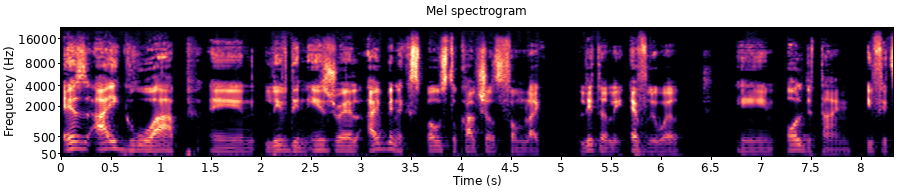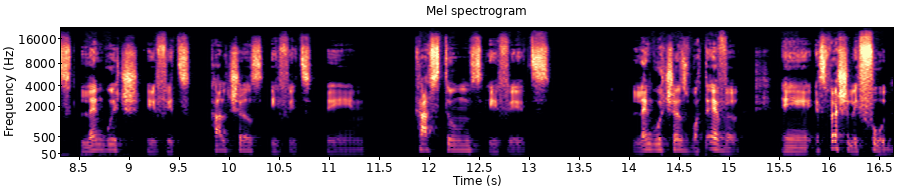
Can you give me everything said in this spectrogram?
as I grew up and lived in Israel, I've been exposed to cultures from like literally everywhere, um, all the time. If it's language, if it's cultures, if it's um, costumes, if it's languages, whatever, uh, especially food.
